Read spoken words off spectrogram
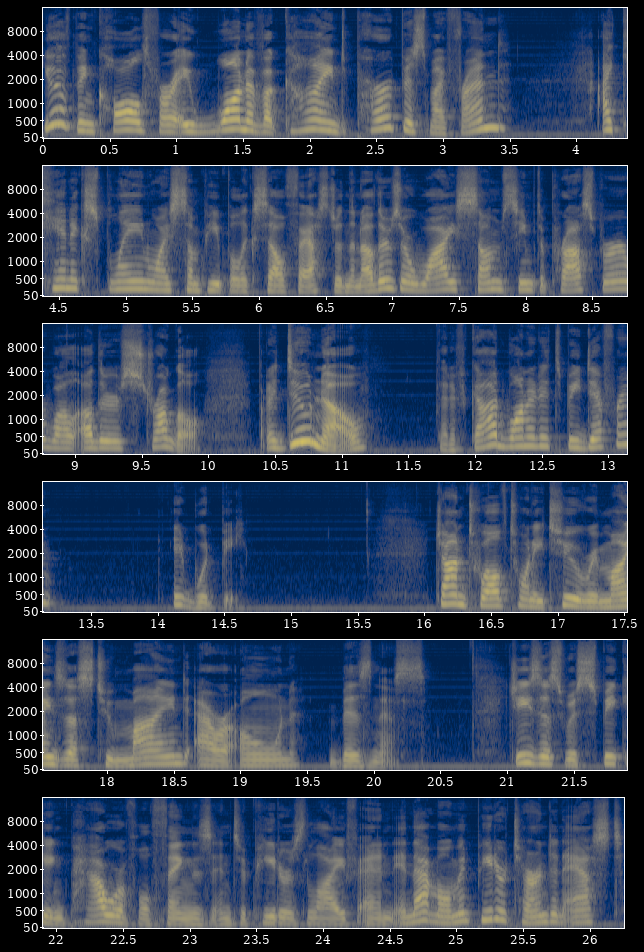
You have been called for a one of a kind purpose, my friend. I can't explain why some people excel faster than others or why some seem to prosper while others struggle, but I do know that if God wanted it to be different, it would be. John 12:22 reminds us to mind our own business. Jesus was speaking powerful things into Peter's life, and in that moment, Peter turned and asked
